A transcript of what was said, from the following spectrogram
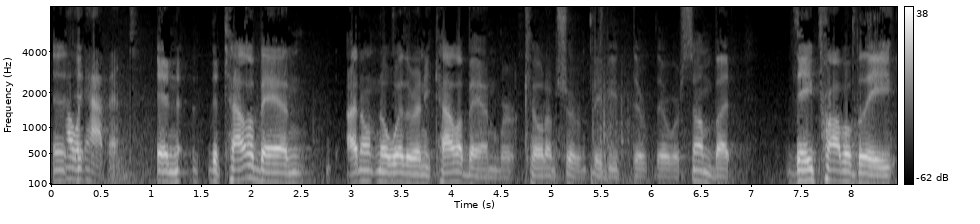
and, how it happened. And the Taliban, I don't know whether any Taliban were killed. I'm sure maybe there, there were some, but they probably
